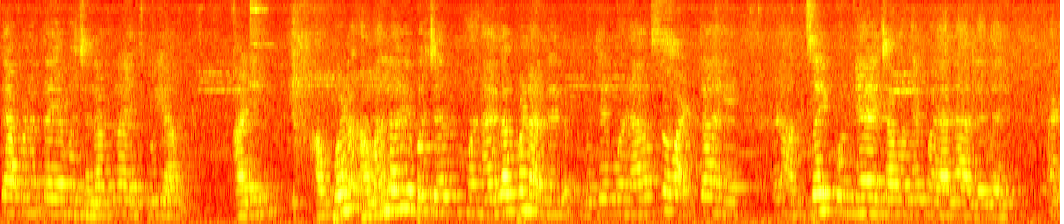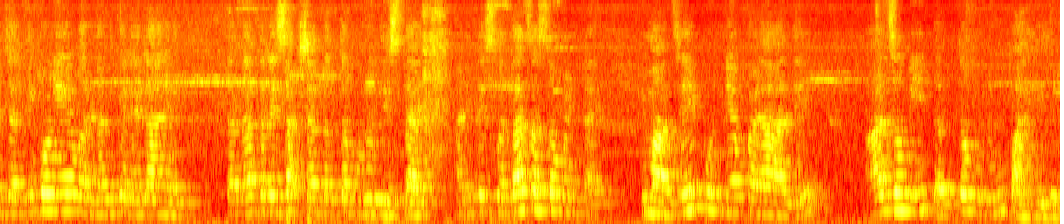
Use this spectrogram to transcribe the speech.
ते आपण आता या भजनातून ऐकूया. आणि आपण आम्हाला हे भजन म्हणायला पण आलेलं म्हणजे म्हणावंसं वाटतं आहे पण आमचंही पुण्य याच्यामध्ये फळायला आलेलं आहे. आणि ज्यांनी कोणी हे वर्णन केलेलं आहे त्यांना तर हे साक्षात दत्तगुरू दिसत आहेत. आणि ते स्वतःच असं म्हणत आहेत की माझे पुण्य फळा आले आज मी दत्तगुरू पाहिले.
